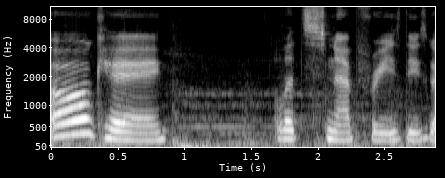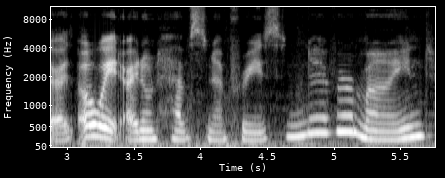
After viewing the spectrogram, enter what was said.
Okay. Let's snap freeze these guys. Oh wait, I don't have snap freeze. Never mind.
